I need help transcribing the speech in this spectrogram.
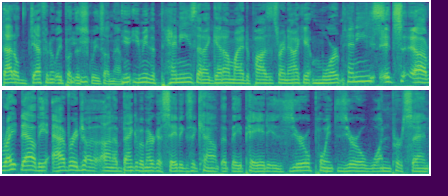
That'll definitely put the You- squeeze on them. You, you mean the pennies that I get on my deposits right now? I can get more pennies. It's uh, right now the average uh, on a Bank of America savings account that they paid is 0.01 percent.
